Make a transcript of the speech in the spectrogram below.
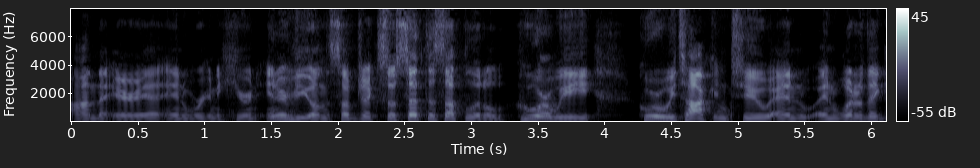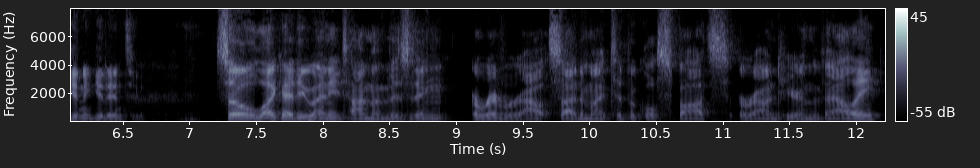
on the area, and we're going to hear an interview on the subject. So set this up a little. Who are we? Who are we talking to, and and what are they going to get into? So, like I do anytime I'm visiting a river outside of my typical spots around here in the valley,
